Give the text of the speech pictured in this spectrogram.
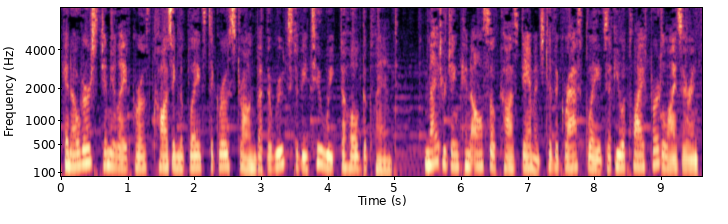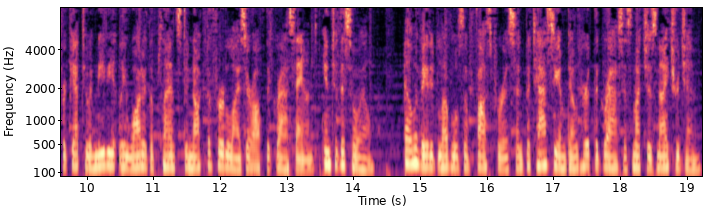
can overstimulate growth causing the blades to grow strong but the roots to be too weak to hold the plant. Nitrogen can also cause damage to the grass blades if you apply fertilizer and forget to immediately water the plants to knock the fertilizer off the grass and into the soil. Elevated levels of phosphorus and potassium don't hurt the grass as much as nitrogen,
